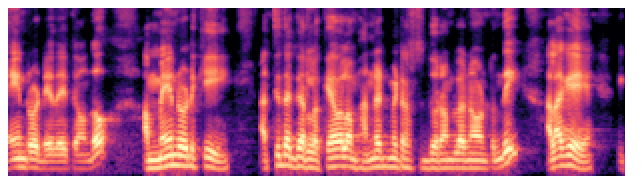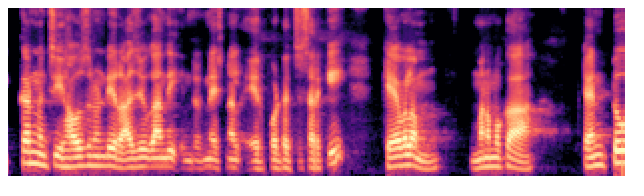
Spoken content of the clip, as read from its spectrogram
మెయిన్ రోడ్ ఏదైతే ఉందో ఆ మెయిన్ రోడ్కి అతి దగ్గరలో కేవలం హండ్రెడ్ మీటర్స్ దూరంలోనే ఉంటుంది. అలాగే ఇక్కడ నుంచి హౌస్ నుండి రాజీవ్ గాంధీ ఇంటర్నేషనల్ ఎయిర్పోర్ట్ వచ్చేసరికి కేవలం మనం ఒక టెన్ టు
